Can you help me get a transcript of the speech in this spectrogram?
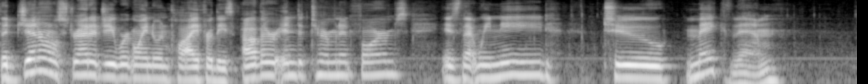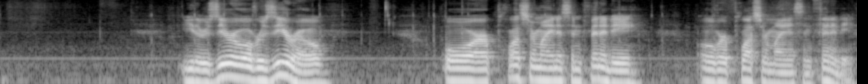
The general strategy we're going to imply for these other indeterminate forms is that we need to make them either 0 over 0 or plus or minus infinity over plus or minus infinity.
